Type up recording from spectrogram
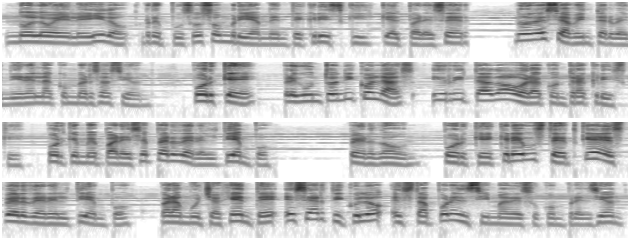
No lo he leído, repuso sombríamente Krisky, que al parecer no deseaba intervenir en la conversación. ¿Por qué? preguntó Nicolás, irritado ahora contra Krisky. Porque me parece perder el tiempo. Perdón, ¿por qué cree usted que es perder el tiempo? Para mucha gente, ese artículo está por encima de su comprensión.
